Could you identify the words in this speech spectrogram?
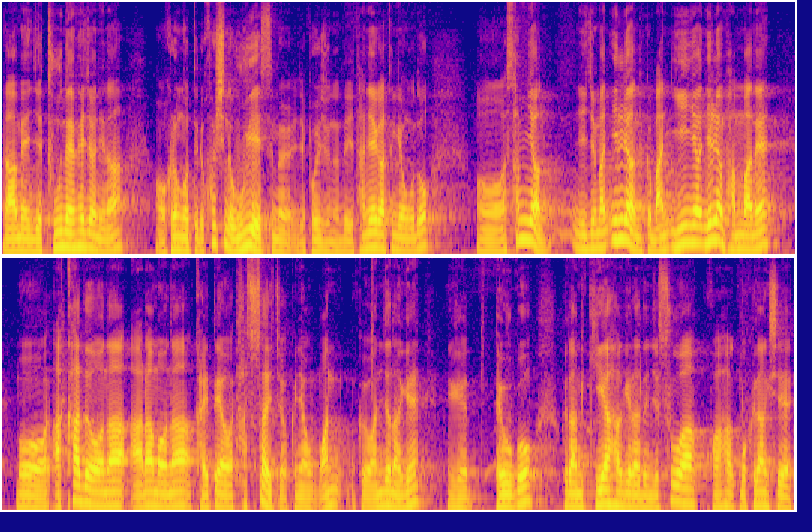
그다음에 이제 두뇌 회전이나 어, 그런 것들이 훨씬 더 우위에 있음을 이제 보여주는데 이 다니엘 같은 경우도 어, 3년이지만 1년 그 만 2년 1년 반 만에 뭐 아카드어나 아람어나 갈대어 다 수사했죠. 그냥 완 그 완전하게 이게 배우고 그 다음에 기하학이라든지 수학, 과학 뭐 그 당시에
